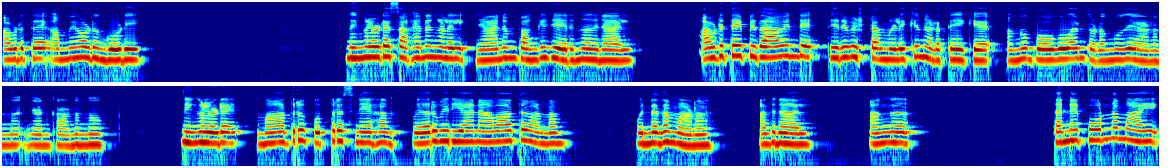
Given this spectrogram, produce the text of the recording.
അവിടുത്തെ അമ്മയോടും കൂടി നിങ്ങളുടെ സഹനങ്ങളിൽ ഞാനും പങ്കുചേരുന്നതിനാൽ അവിടുത്തെ പിതാവിന്റെ തിരുവിഷ്ടം വിളിക്കുന്നിടത്തേക്ക് അങ്ങ് പോകുവാൻ തുടങ്ങുകയാണെന്ന് ഞാൻ കാണുന്നു. നിങ്ങളുടെ മാതൃപുത്ര സ്നേഹം വേർപിരിയാനാവാത്ത വണ്ണം ഉന്നതമാണ്. അതിനാൽ അങ്ങ് തന്നെ പൂർണമായി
